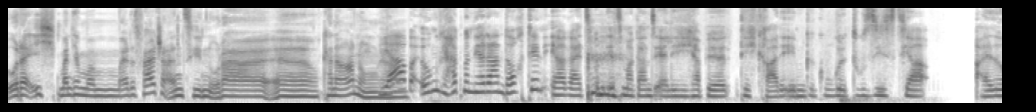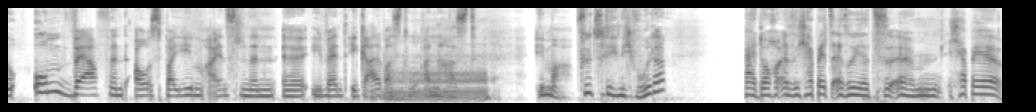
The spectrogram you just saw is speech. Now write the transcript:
oder ich manchmal mal das Falsche anziehen oder äh, keine Ahnung. Ja. ja, aber irgendwie hat man ja dann doch den Ehrgeiz. Und jetzt mal ganz ehrlich, ich habe ja dich gerade eben gegoogelt. Du siehst ja also umwerfend aus bei jedem einzelnen äh, Event, egal was du anhast. Immer. Fühlst du dich nicht wohl dann? Ja, doch. Also ich habe jetzt also jetzt ähm, ich habe ja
